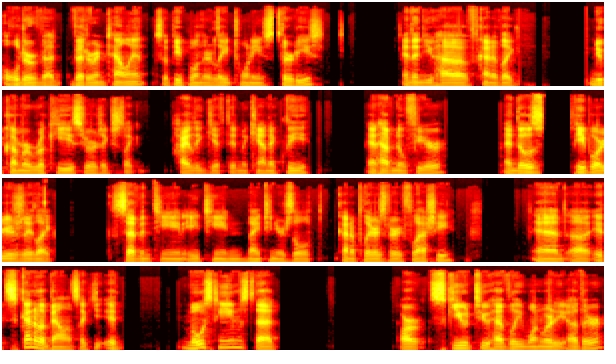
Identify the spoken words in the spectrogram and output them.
older vet- veteran talent, so people in their late twenties, thirties, and then you have kind of like newcomer rookies who are just like highly gifted mechanically and have no fear, and those people are usually like 17 18 19 years old kind of players very flashy. And uh, it's kind of a balance. Like it most teams that are skewed too heavily one way or the other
